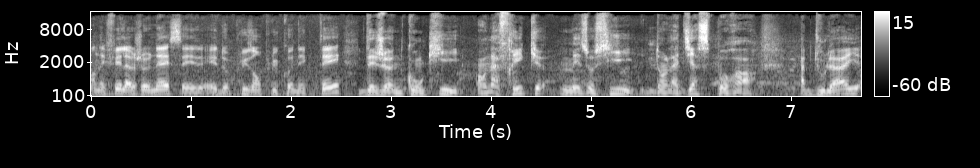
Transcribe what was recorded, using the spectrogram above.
En effet, la jeunesse est de plus en plus connectée. Des jeunes conquis en Afrique, mais aussi dans la diaspora. Abdoulaye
